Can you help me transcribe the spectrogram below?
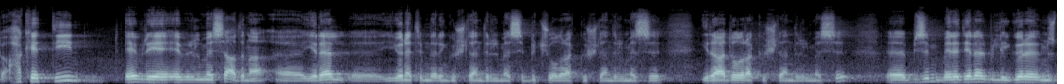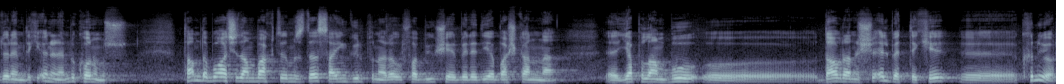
hak ettiği evreye evrilmesi adına e, yerel e, yönetimlerin güçlendirilmesi, bütçe olarak güçlendirilmesi, irade olarak güçlendirilmesi e, bizim Belediyeler Birliği görevimiz dönemindeki en önemli konumuz. Tam da bu açıdan baktığımızda Sayın Gülpınar'a, Urfa Büyükşehir Belediye Başkanı'na e, yapılan bu e, davranışı elbette ki e, kınıyor.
